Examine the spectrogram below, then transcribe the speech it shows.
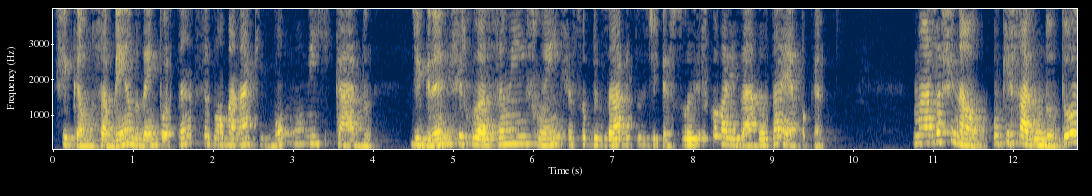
ficamos sabendo da importância do almanaque Bom Homem Ricardo, de grande circulação e influência sobre os hábitos de pessoas escolarizadas da época. Mas, afinal, o que sabe um doutor?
